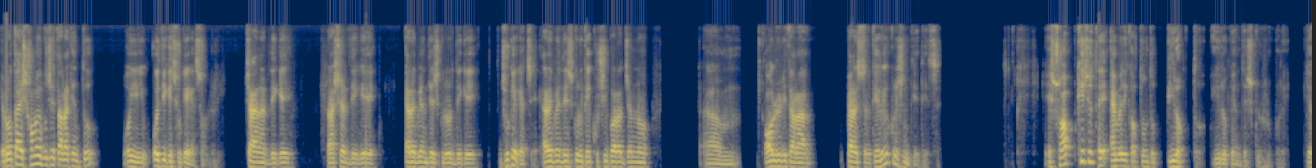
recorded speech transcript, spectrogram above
এবং তাই সময় বুঝে তারা কিন্তু ওই ওই দিকে ঝুঁকে গেছে অলরেডি চায়নার দিকে রাশিয়ার দিকে অ্যারাবিয়ান দেশগুলোর দিকে ঝুঁকে গেছে। অ্যারাবিয়ান দেশগুলোকে খুশি করার জন্য অলরেডি তারা রেকগনিশন দিয়ে দিয়েছে। এ সব কিছুতে আমেরিকা অত্যন্ত বিরক্ত ইউরোপিয়ান দেশগুলোর উপরে। যে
